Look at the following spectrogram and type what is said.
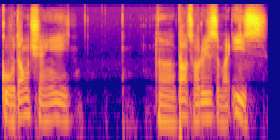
股东权益。嗯，报酬率是什么意思？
